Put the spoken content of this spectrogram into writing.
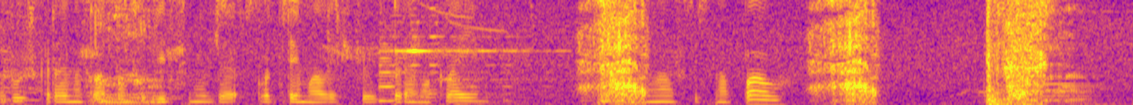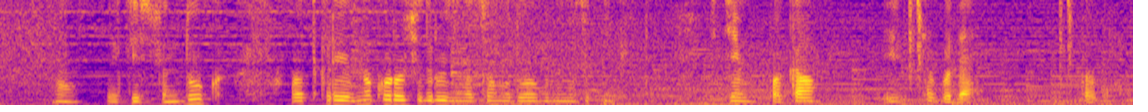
ігрушка реально класна. Дивіться, ми вже отримали щось, беремо клеєм. На нас хтось напав. Ну, якийсь сундук відкрив. Ну, коротше, друзі, на цьому думаю, будемо закінчувати. Всім пока і все буде добре.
